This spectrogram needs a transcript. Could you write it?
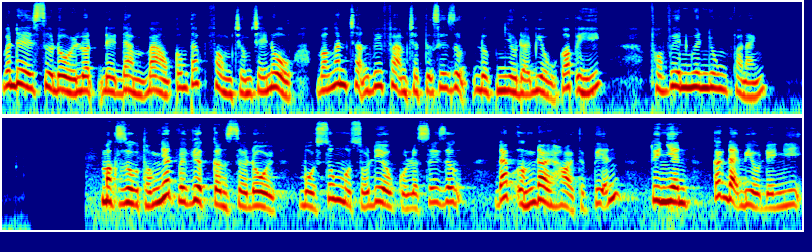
Vấn đề sửa đổi luật để đảm bảo công tác phòng chống cháy nổ và ngăn chặn vi phạm trật tự xây dựng được nhiều đại biểu góp ý. Phóng viên Nguyên Nhung phản ánh. Mặc dù thống nhất với việc cần sửa đổi, bổ sung một số điều của luật xây dựng đáp ứng đòi hỏi thực tiễn, tuy nhiên các đại biểu đề nghị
